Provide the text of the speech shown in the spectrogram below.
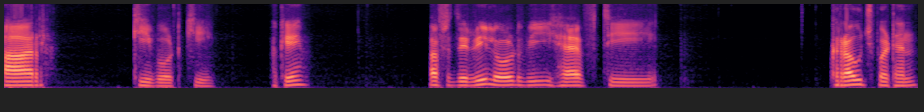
R keyboard key. Okay after the reload we have the crouch button.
